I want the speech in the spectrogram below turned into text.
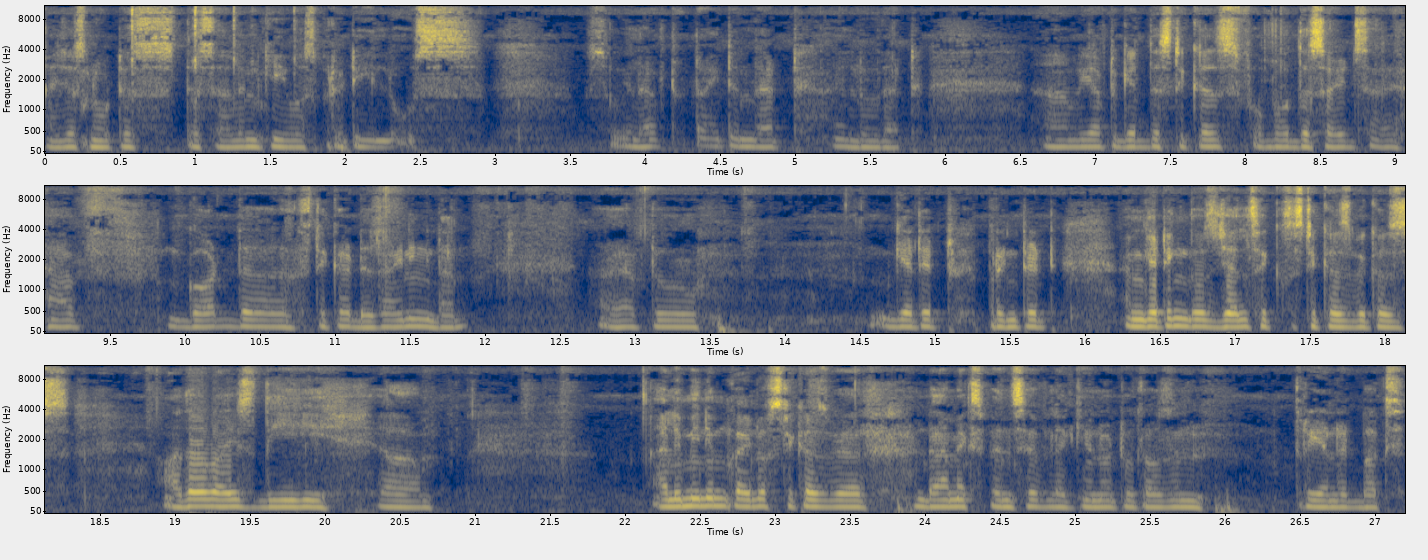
I just noticed this allen key was pretty loose. So we'll have to tighten that. I'll do that. Uh, we have to get the stickers for both the sides. I have got the sticker designing done. I have to get it printed. I'm getting those gel stickers because otherwise the um, aluminum kind of stickers were damn expensive like you know 2300 bucks.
